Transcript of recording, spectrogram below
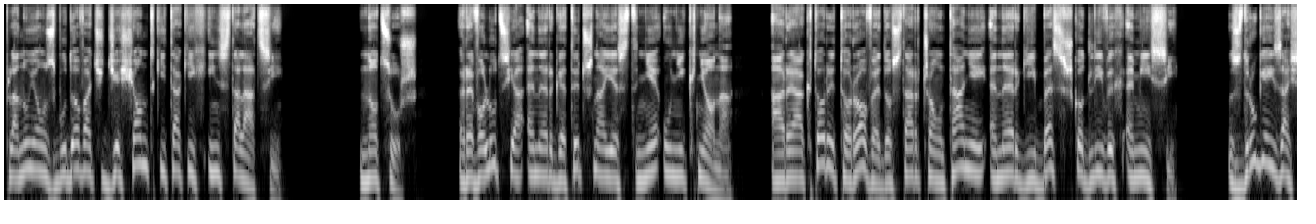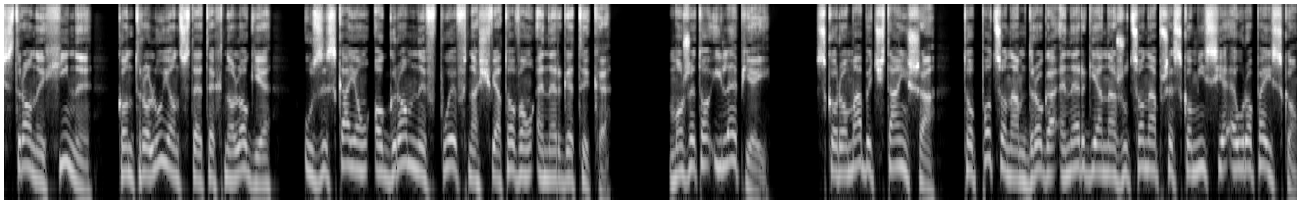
planują zbudować dziesiątki takich instalacji. No cóż, rewolucja energetyczna jest nieunikniona, a reaktory torowe dostarczą taniej energii bez szkodliwych emisji. Z drugiej zaś strony Chiny, kontrolując te technologie, uzyskają ogromny wpływ na światową energetykę. Może to i lepiej. Skoro ma być tańsza, to po co nam droga energia narzucona przez Komisję Europejską?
